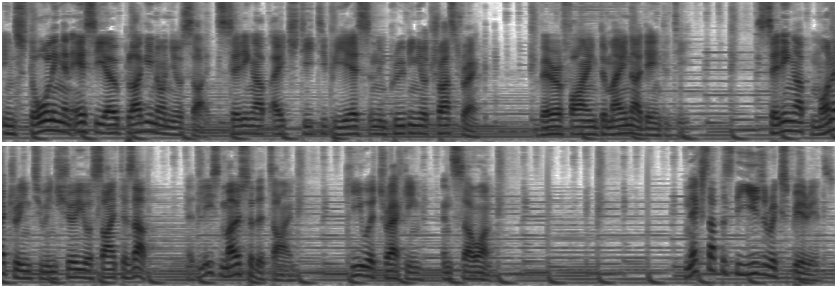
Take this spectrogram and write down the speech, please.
installing an SEO plugin on your site, setting up HTTPS and improving your trust rank, verifying domain identity, setting up monitoring to ensure your site is up, at least most of the time, keyword tracking, and so on. Next up is the user experience,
